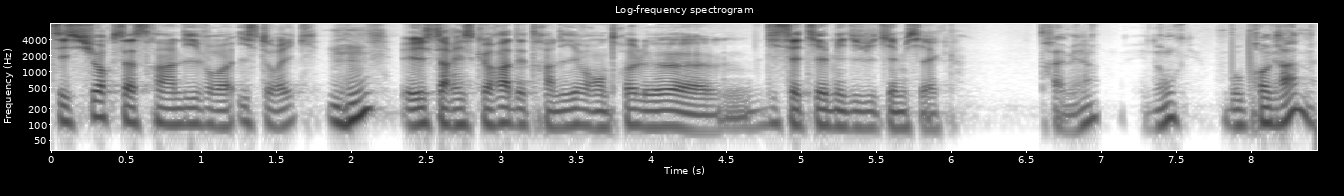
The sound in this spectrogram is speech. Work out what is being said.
C'est sûr que ça sera un livre historique, Mhm. et ça risquera d'être un livre entre le euh, 17e et 18e siècle. Très bien. Et donc, beau programme.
